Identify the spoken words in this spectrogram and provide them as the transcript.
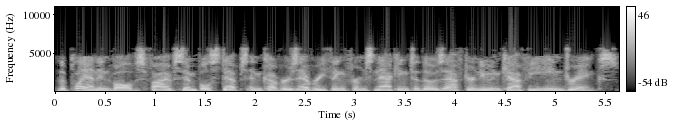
The plan involves five simple steps and covers everything from snacking to those afternoon caffeine drinks.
